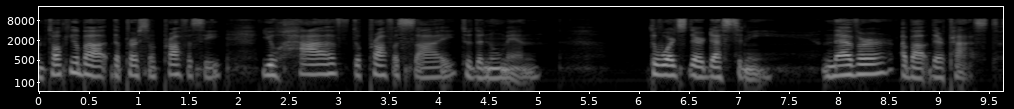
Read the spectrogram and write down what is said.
I'm talking about the personal prophecy, you have to prophesy to the new men towards their destiny, never about their past.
